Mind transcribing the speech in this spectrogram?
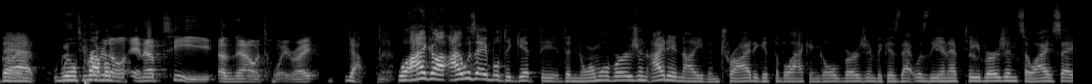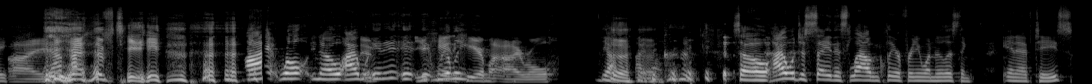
that will probably NFT and now a toy, right? Yeah. Well, I got I was able to get the the normal version. I did not even try to get the black and gold version because that was the Yeah, NFT version. So I say I NFT. I well, you know, I it it, it, you it can't really hear my eye roll. Yeah. I know. So I will just say this loud and clear for anyone who's listening. NFTs.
